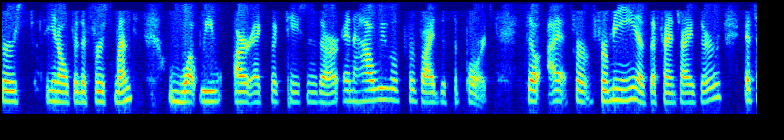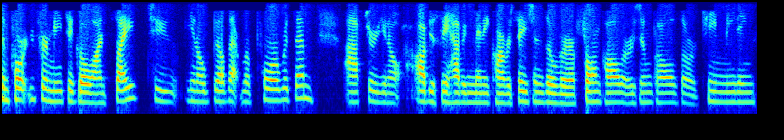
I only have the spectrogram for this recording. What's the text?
first you know for the first month what we our expectations are and how we will provide the support so I, for for me as the franchisor, it's important for me to go on site to you know build that rapport with them after you know obviously having many conversations over a phone call or Zoom calls or team meetings.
